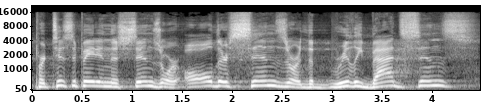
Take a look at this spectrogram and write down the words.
participate in their sins or all their sins or the really bad sins.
